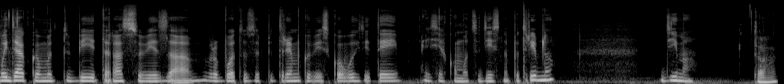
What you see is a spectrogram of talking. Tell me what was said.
Ми дякуємо тобі, Тарасові, за роботу за підтримку військових дітей, і всіх, кому це дійсно потрібно. Діма. Так.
